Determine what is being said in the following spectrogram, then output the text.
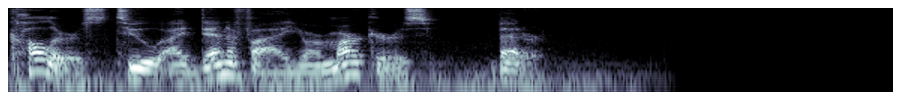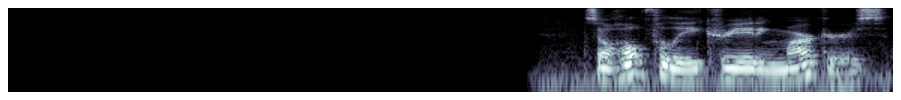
colors to identify your markers better. So hopefully creating markers,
